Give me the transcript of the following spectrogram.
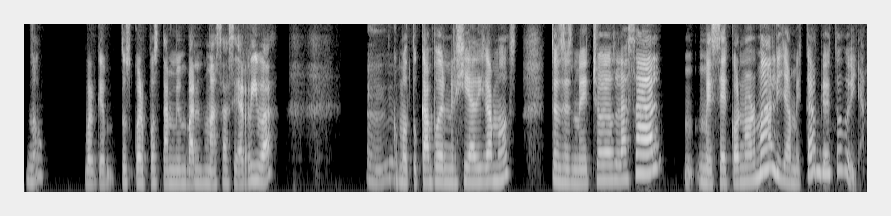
¿no? Porque tus cuerpos también van más hacia arriba, Uh. como tu campo de energía, digamos. Entonces me echo la sal me seco normal y ya me cambio y todo y ya.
